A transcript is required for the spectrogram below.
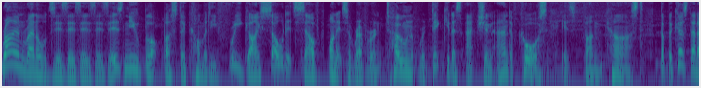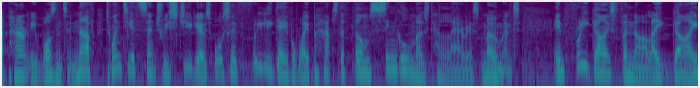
Ryan Reynolds' is, is, is, is, is new blockbuster comedy Free Guy sold itself on its irreverent tone, ridiculous action, and of course, its fun cast. But because that apparently wasn't enough, 20th Century Studios also freely gave away perhaps the film's single most hilarious moment. In Free Guy's finale, Guy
